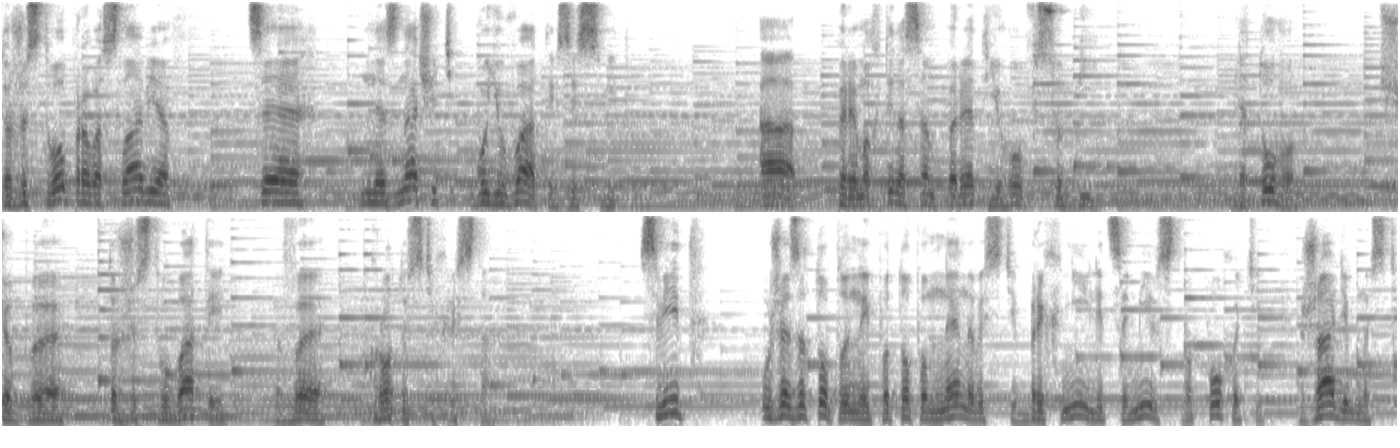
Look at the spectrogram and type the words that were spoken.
Торжество православ'я це не значить воювати зі світом, а перемогти насамперед його в собі, для того, щоб е, торжествувати в кротості Христа. Світ уже затоплений потопом ненависті, брехні, ліцемірства, похоті, жадібності,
